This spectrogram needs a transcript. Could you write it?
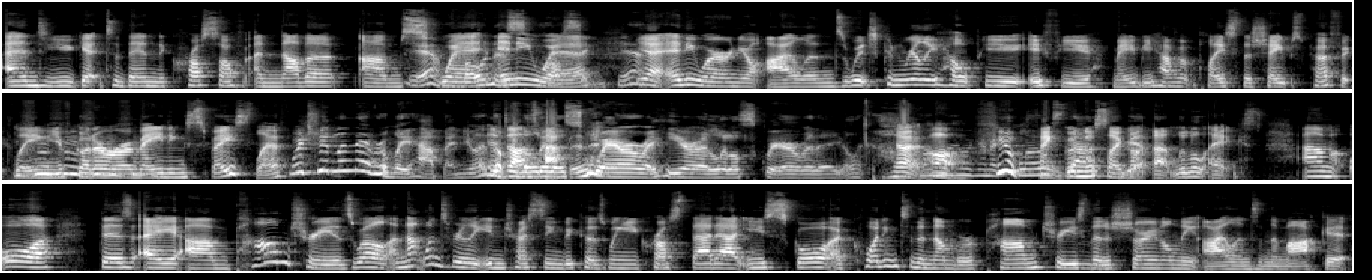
and you get to then cross off another um, square bonus anywhere. yeah. yeah, anywhere in your islands, which can really help you if you maybe haven't placed the shapes perfectly and you've got a remaining space left. Which will inevitably happen. You end It up with a little happen. square over here, a little square over there. You're like, oh, No, oh, gonna phew, thank goodness? I got Yeah. that little X. Um, or there's a um, palm tree as well, and that one's really interesting because when you cross that out, you score according to the number of palm trees that are shown on the islands in the market.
